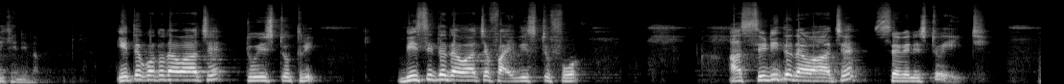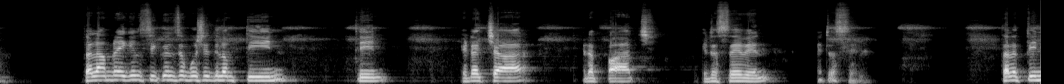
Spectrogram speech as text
লিখে নিলাম। এতে কত দেওয়া আছে? টু ইস টু থ্রি বিসিতে দেওয়া আছে ফাইভ ইস টু ফোর আর সিডিতে দেওয়া আছে সেভেন ইস টু এইট তাহলে আমরা এখানে সিকোয়েন্সে বসে দিলাম তিন তিন, এটা চার, এটা পাঁচ, এটা সেভেন এটা সেভেন তাহলে তিন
